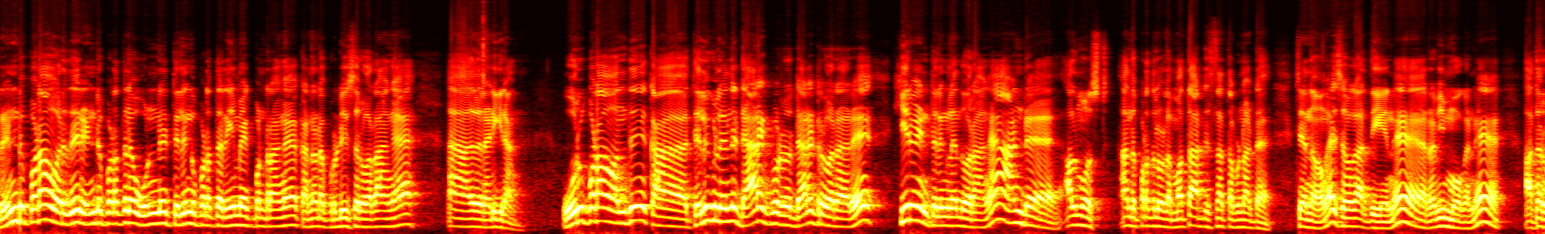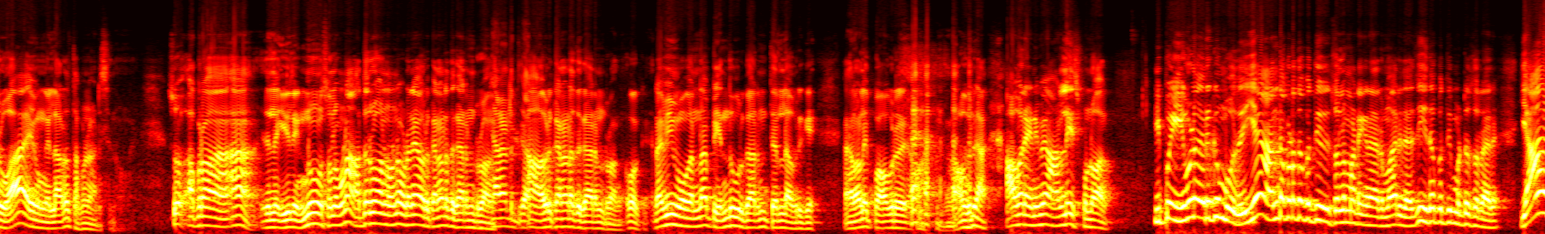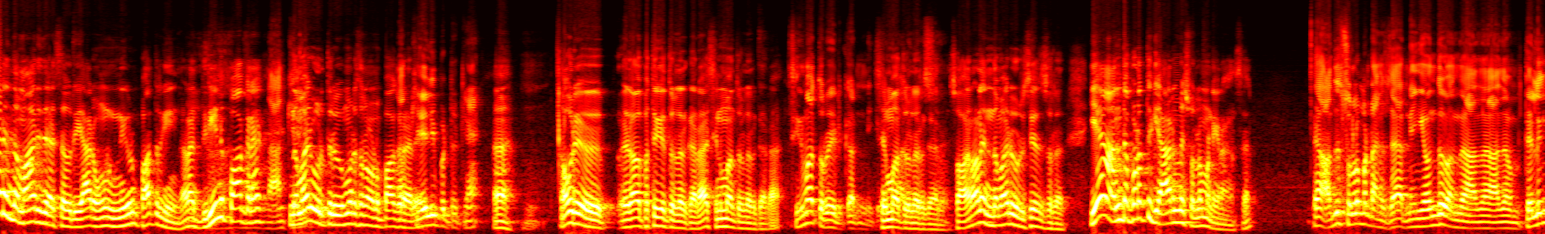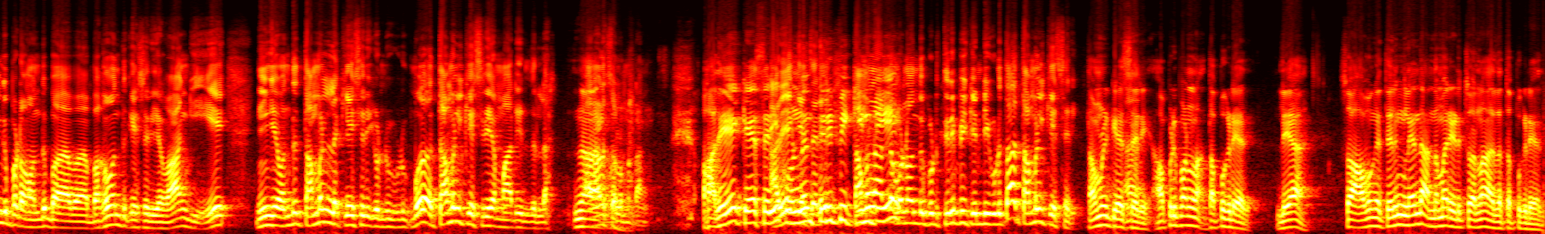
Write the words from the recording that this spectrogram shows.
ரெண்டு படம் வருது. ரெண்டு படத்தில் ஒன்று தெலுங்கு படத்தை ரீமேக் பண்ணுறாங்க கன்னட ப்ரொடியூசர் வராங்க அதில் நடிக்கிறாங்க. ஒரு படம் வந்து க தெலுங்குலேருந்து டேரக்ட் டேரக்டர் வர்றாரு. ஹீரோயின் தெலுங்குலேருந்து வராங்க அண்டு ஆல்மோஸ்ட் அந்த படத்தில் உள்ள மற்ற ஆர்டிஸ்ட்லாம் தமிழ்நாட்டை சேர்ந்தவங்க. சிவகார்த்திகேயன் ரவி மோகன் அதர்வா இவங்க எல்லாரும் தமிழ்நாடு சேர்ந்தவங்க. ஸோ அப்புறம் ஆ இதில் இதில் இன்னும் சொல்ல போனால் அதர்வானோடனே உடனே அவர் கன்னடத்துக்காரன்றுவாங்க ஆ கர்நாடகத்துக்கு அவர் கன்னடத்துக்காரன்றாங்க ஓகே ரவி மோகன் தான் இப்போ எந்த ஊருக்காரன்னு தெரில அவருக்கு. அதனால் இப்போ அவர் அவர் அவரை இனிமேல் அனலைஸ் பண்ணுவாங்க. இப்போ இவ்வளோ இருக்கும்போது ஏன் அந்த படத்தை பற்றி சொல்ல மாட்டேங்கிறாரு மாரிதாஸ்? இதை பற்றி மட்டும் சொல்கிறாரு யார் இந்த மாரிதாஸ் அவர்? யார்? உங்களுக்கு நீங்களும் பார்த்துருக்கீங்க ஆனால் திடீர்னு பார்க்குறேன் இந்த மாதிரி ஒருத்தர் விமர்சனம் ஒன்று பார்க்குறாரு கேள்விப்பட்டிருக்கேன். ஆ. அவர் ஏதாவது பத்திரிகை துறையில் இருக்காரா? சினிமா துறையில் இருக்காரா? சினிமா துறை நினைக்கிறேன். சினிமா துறையில் இருக்காரு. ஸோ அதனால் இந்த மாதிரி ஒரு விஷயத்தை சொல்கிறார் ஏன் அந்த படத்துக்கு யாருமே சொல்ல மாட்டேங்கிறாங்க சார்? ஏ, அது சொல்ல மாட்டாங்க சார். நீங்கள் வந்து அந்த அந்த அந்த தெலுங்கு படம் வந்து ப பகவந்த் கேசரியை வாங்கி நீங்கள் வந்து தமிழில் கேசரி கொண்டு கொடுக்கும்போது தமிழ் கேசரியாக மாறிடுது இல்லை அதனால சொல்ல மாட்டாங்க. அதே கேசரி திருப்பி தமிழ்நாட்டில் கொண்டு வந்து திருப்பி கிண்டி கொடுத்தா தமிழ் கேசரி. தமிழ் கேசரி. அப்படி பண்ணலாம். தப்பு கிடையாது. இல்லையா? ஸோ அவங்க தெலுங்குலேருந்து அந்த மாதிரி எடுத்து வரலாம் அதில் தப்பு கிடையாது.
